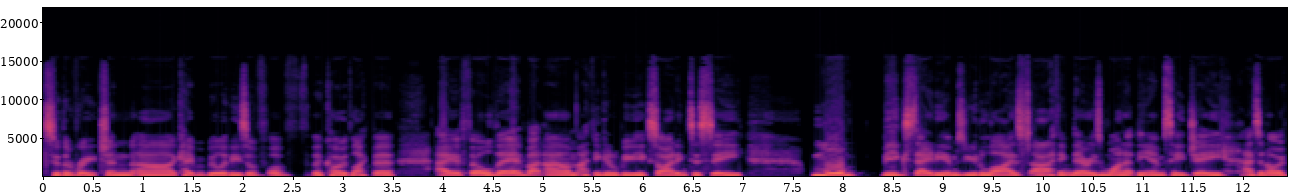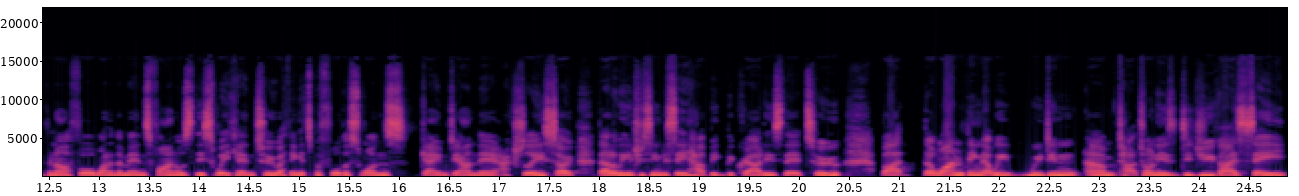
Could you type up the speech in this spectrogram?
to the reach and uh, capabilities of, of the code like the AFL there, but um, I think it'll be exciting to see more big stadiums utilised. Uh, I think there is one at the MCG as an opener for one of the men's finals this weekend too. I think it's before the Swans game down there actually, so that'll be interesting to see how big the crowd is there too. But the one thing that we we didn't um, touch on is, did you guys see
